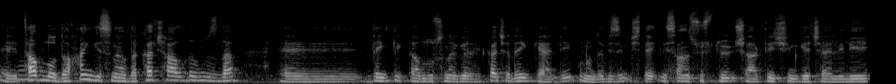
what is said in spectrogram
E, tabloda hangi sınavda kaç aldığımızda e, denklik tablosuna göre kaça denk geldiği, bunun da bizim işte lisansüstü şartı için geçerliliği,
